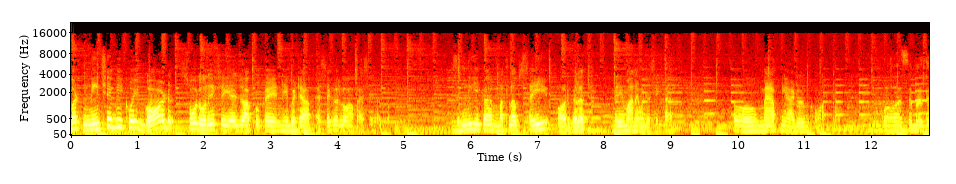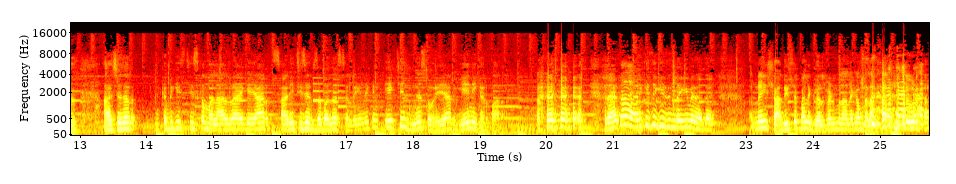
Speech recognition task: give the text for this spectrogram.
बट नीचे भी कोई गॉड सोल होनी चाहिए जो आपको कहे, नहीं बेटे, आप ऐसे कर लो, आप ऐसे कर लो। ज़िंदगी का मतलब सही और गलत मेरी माँ ने मुझे सिखाया। तो मैं अपनी आइडल को मानता हूँ। बहुत ज़बरदस्त। अच्छा सर, कभी किसी चीज़ का मलाल रहा है कि यार, सारी चीज़ें ज़बरदस्त चल रही हैं, लेकिन एक चीज़ मिस हो रही है, यार, ये नहीं कर पा रहा। रहता है, हर किसी की ज़िंदगी में रहता है। नहीं शादी से पहले गर्लफ्रेंड बनाने का मलाल ज़रूर था।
